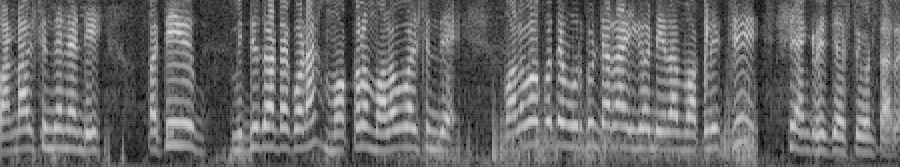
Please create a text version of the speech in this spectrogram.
పండాల్సిందేనండి. ప్రతి మిద్దె తోట కూడా మొక్కలు మొలవలసిందే. మొలవకపోతే ఊరుకుంటారా? ఇగోండి ఇలా మొక్కలు ఇచ్చి ఎంకరేజ్ చేస్తూ ఉంటారు.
